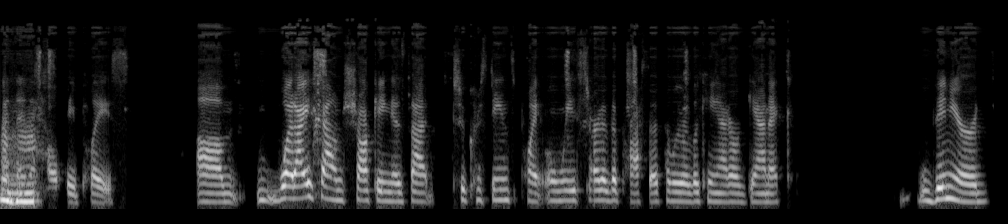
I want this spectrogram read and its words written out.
and mm-hmm. in a mm-hmm. healthy place. Um, what I found shocking is that, to Christine's point, when we started the process and we were looking at organic vineyards,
